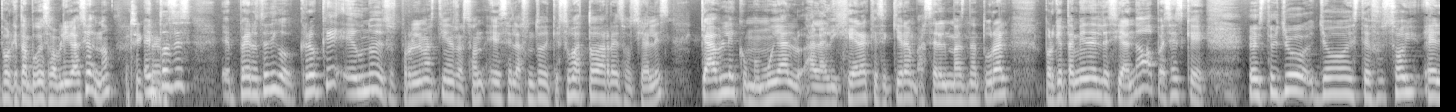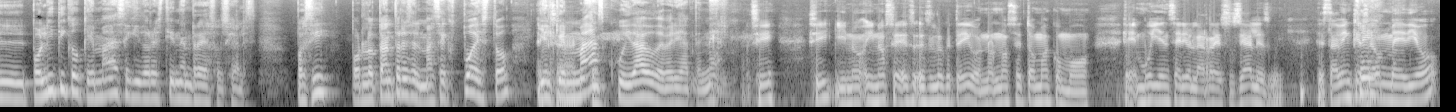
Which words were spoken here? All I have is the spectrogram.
Porque tampoco es obligación, ¿no? Sí, claro. Entonces, eh, pero te digo, creo que eh, uno de sus problemas, tienes razón, es el asunto de que suba a todas redes sociales, que hable como muy a, lo- a la ligera, que se quiera hacer el más natural. Porque también él decía, no, pues es que este, yo, yo este, soy el político que más seguidores tiene en redes sociales. Pues sí, por lo tanto eres el más expuesto y el que más cuidado debería tener. Sí, sí, y no, y no sé, es, es lo que te digo, no, no se toma como eh, muy en serio las redes sociales, güey. Está bien que Sí. sea un medio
